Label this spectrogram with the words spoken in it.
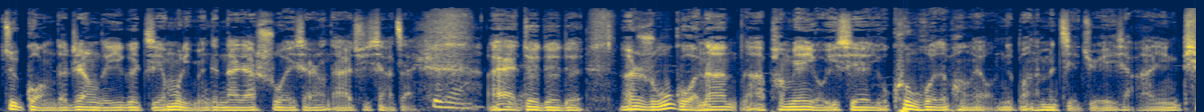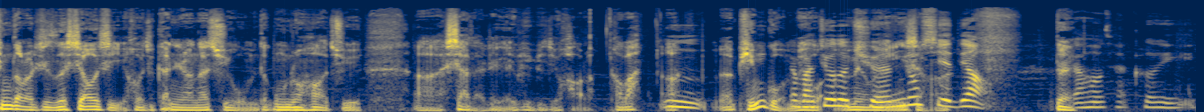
最广的这样的一个节目里面跟大家说一下，让大家去下载。是的，哎，对对对。啊，如果呢啊旁边有一些有困惑的朋友，你帮他们解决一下啊。你听到了这则消息以后，就赶紧让他去我们的公众号去啊下载这个 APP 就好了，好吧？嗯，呃，苹果要把旧的全都卸掉，对，然后才可以，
